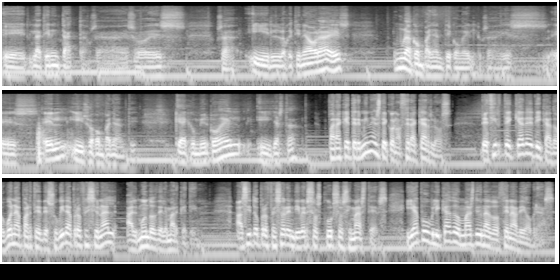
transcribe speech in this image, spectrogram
eh, la tiene intacta, o sea, eso es, o sea, y lo que tiene ahora es un acompañante con él, o sea, es, es él y su acompañante que hay que convivir con él y ya está. Para que termines de conocer a Carlos, decirte que ha dedicado buena parte de su vida profesional al mundo del marketing. Ha sido profesor en diversos cursos y másters y ha publicado más de una docena de obras.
